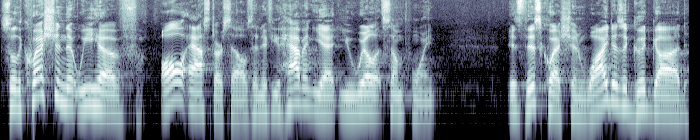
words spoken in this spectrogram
So, the question that we have all asked ourselves, and if you haven't yet, you will at some point, is this question Why does a good God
